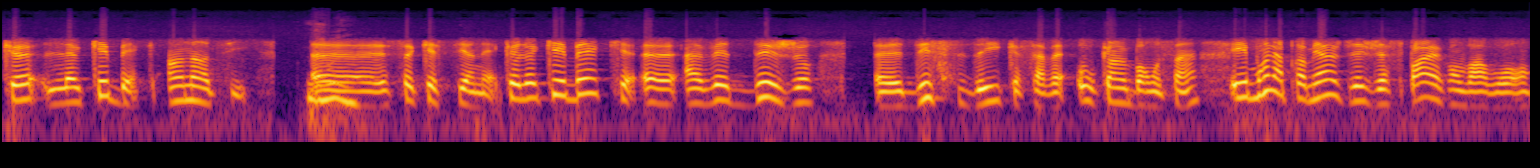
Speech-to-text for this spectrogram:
que le Québec en entier euh, se questionnait, que le Québec euh, avait déjà euh, que ça avait aucun bon sens. Et moi, la première, je disais, j'espère qu'on va avoir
